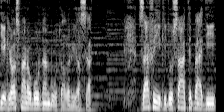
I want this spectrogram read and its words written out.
یک راست مرا بردن به اتاق ریاست. ظرف یکی دو ساعت بعدی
